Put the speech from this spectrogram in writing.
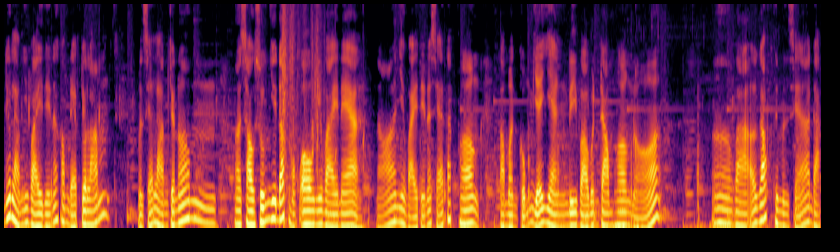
nếu làm như vậy thì nó không đẹp cho lắm. Mình sẽ làm cho nó sâu xuống dưới đất một ô như vậy nè. Nó như vậy thì nó sẽ thấp hơn và mình cũng dễ dàng đi vào bên trong hơn nữa à, và ở góc thì mình sẽ đặt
